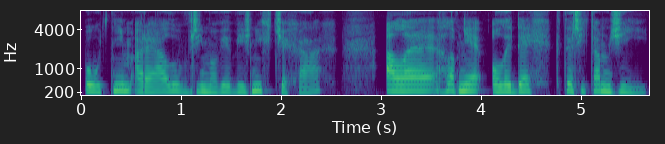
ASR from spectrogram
poutním areálu v Římově v Jižních Čechách, ale hlavně o lidech, kteří tam žijí.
